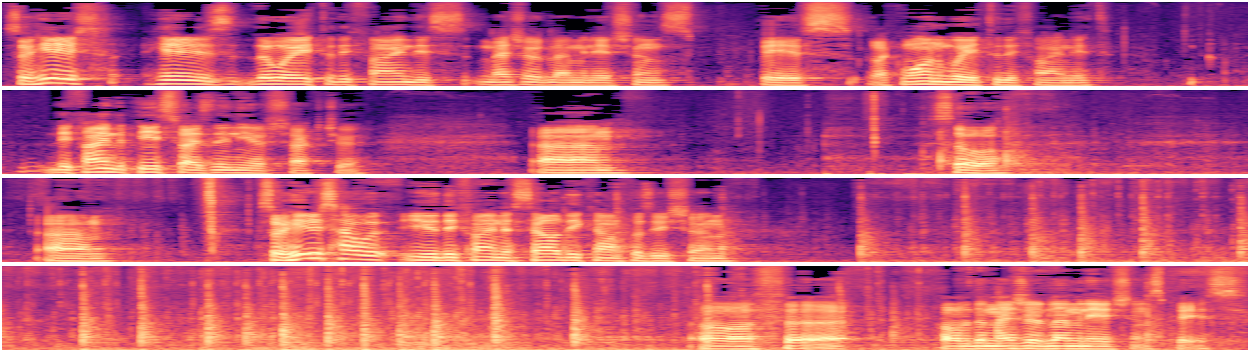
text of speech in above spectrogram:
so here is here is the way to define this measured lamination space. Like one way to define it. Define the piecewise linear structure. Um, so um, so here's how you define a cell decomposition. of, uh, of the measured lamination space.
